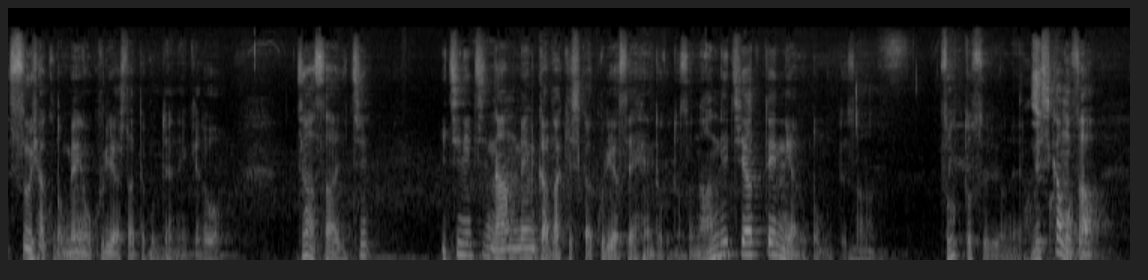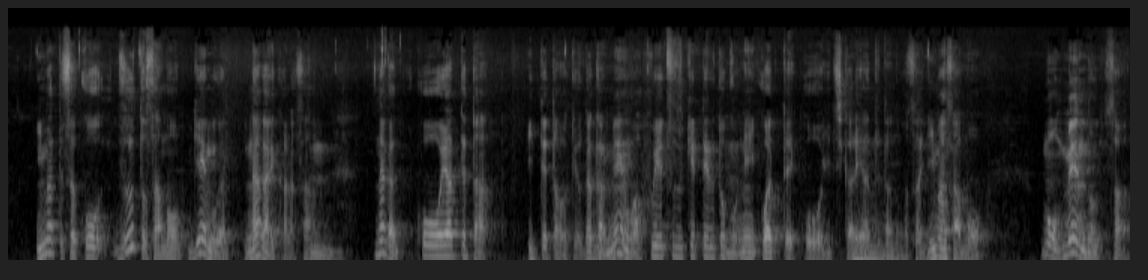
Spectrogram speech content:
数百の面をクリアしたってことやねんけど、じゃあさ 1, 一日何面かだけしかクリアせえへんってことはさ何日やってんねやろと思ってさ、ゾッとするよね。でしかもさ今ってさこうずっとさもうゲームが長いからさ、なんかこうやってた言ってたわけよ。だから面は増え続けてるとこにこうやってこう一からやってたのがさ、今さもうもう面のさ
